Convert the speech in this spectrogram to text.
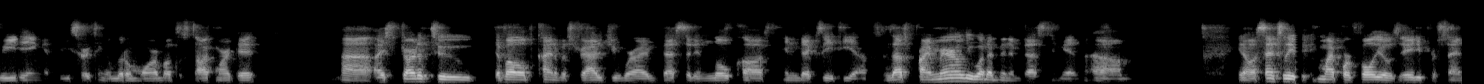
reading and researching a little more about the stock market, uh, I started to develop kind of a strategy where I invested in low cost index ETFs. And that's primarily what I've been investing in. Um, you know, essentially my portfolio is 80%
